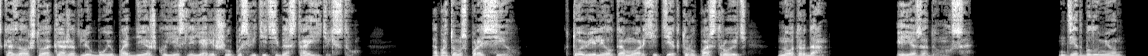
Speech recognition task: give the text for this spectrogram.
Сказал, что окажет любую поддержку, если я решу посвятить себя строительству. А потом спросил, кто велел тому архитектору построить Нотр-Дам. И я задумался. Дед был умен,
